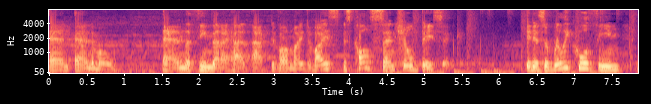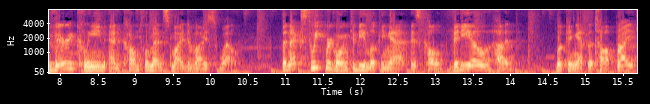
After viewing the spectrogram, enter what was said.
and Anemone. And the theme that I have active on my device is called Essential Basic. It is a really cool theme, very clean, and complements my device well. The next tweak we're going to be looking at is called Video HUD. Looking at the top right,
